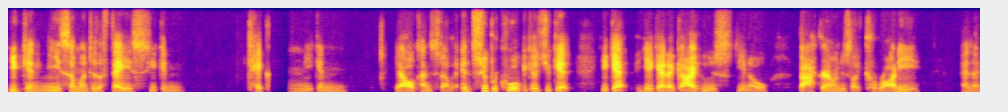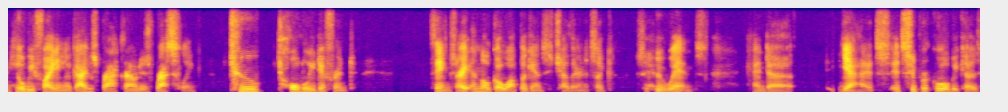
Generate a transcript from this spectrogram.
You can knee someone to the face. You can kick them. You can yeah, all kinds of stuff. It's super cool because you get you get you get a guy whose you know background is like karate, and then he'll be fighting a guy whose background is wrestling. Two totally different things, right? And they'll go up against each other, and it's like, so who wins? And uh, yeah, it's it's super cool because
